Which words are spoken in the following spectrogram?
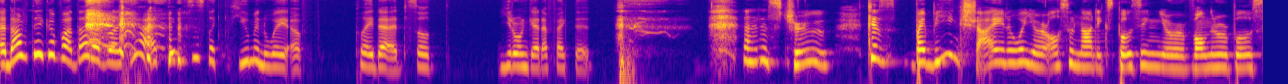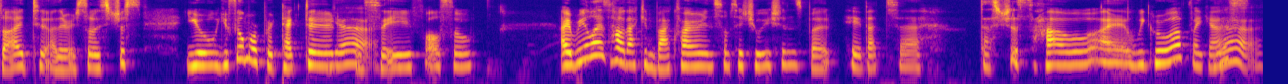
And now I'm thinking about that. I'm like, yeah, I think this is like the human way of play dead, so you don't get affected. That is true. Because by being shy in a way, you're also not exposing your vulnerable side to others. So it's just you you feel more protected Yeah. and safe. Also, I realize how that can backfire in some situations, but hey, that's uh, that's just how I we grew up, I guess. Yeah.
